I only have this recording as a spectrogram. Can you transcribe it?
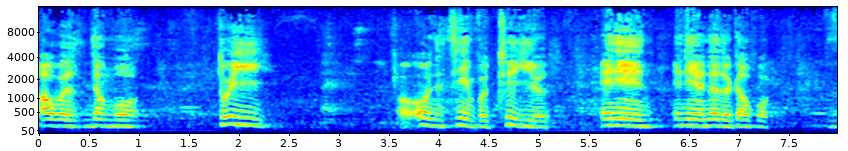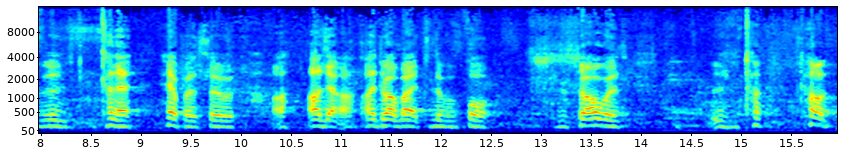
I was number three o- on the team for two years, and then and then another golfer kind of helped us. So I I, I dropped back to number four. So I was top, top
